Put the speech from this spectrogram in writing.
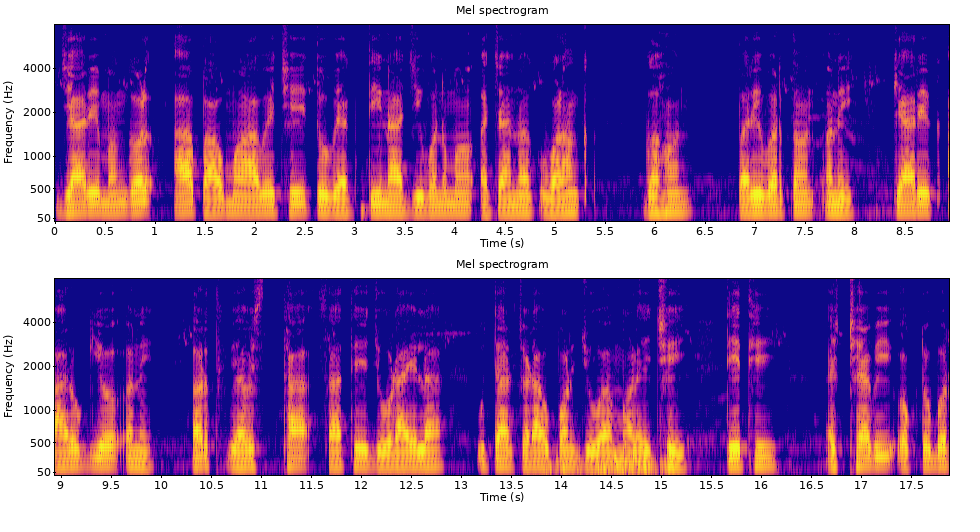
જ્યારે મંગળ આ ભાવમાં આવે છે તો વ્યક્તિના જીવનમાં અચાનક વળાંક, ગહન પરિવર્તન અને ક્યારેક આરોગ્ય અને અર્થવ્યવસ્થા સાથે જોડાયેલા ઉતાર-ચઢાવ પણ જોવા મળે છે. તેથી અઠ્યાવીસ ઓક્ટોબર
